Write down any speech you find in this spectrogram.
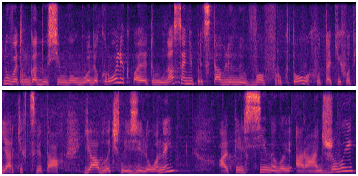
Ну, в этом году символ года кролик, поэтому у нас они представлены в фруктовых вот таких вот ярких цветах. Яблочный зеленый, апельсиновый, оранжевый.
